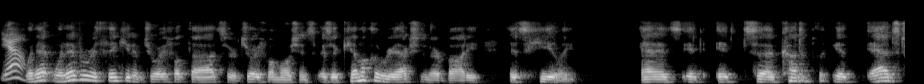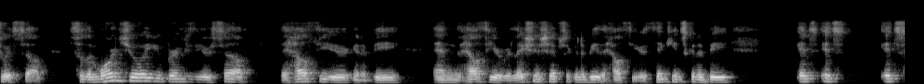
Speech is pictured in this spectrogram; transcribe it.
yeah whenever we're thinking of joyful thoughts or joyful emotions there's a chemical reaction in our body that's healing and it's it it's uh, contempl- it adds to itself so the more joy you bring to yourself the healthier you're going to be, and the healthier relationships are going to be, the healthier thinking is going to be. It's it's it's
